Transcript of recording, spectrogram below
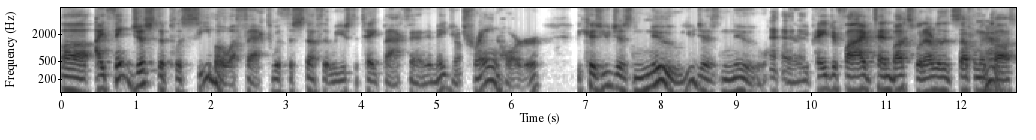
uh, I think just the placebo effect with the stuff that we used to take back then, it made you train harder because you just knew, you just knew, you know, you paid your five, ten bucks, whatever the supplement yeah. cost.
